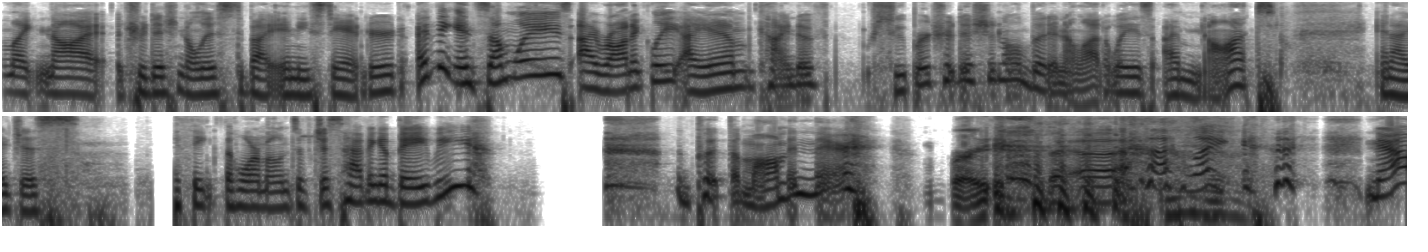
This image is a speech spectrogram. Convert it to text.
I'm like not a traditionalist by any standard. I think in some ways, ironically, I am kind of super traditional, but in a lot of ways, I'm not. And I just, I think the hormones of just having a baby put the mom in there. Right. But uh, like now,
